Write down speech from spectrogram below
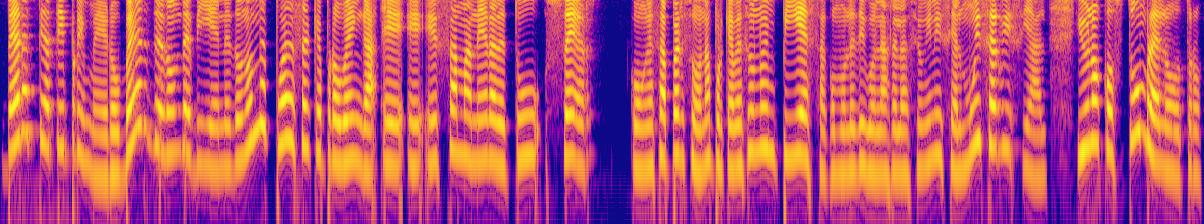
verte a ti primero, ver de dónde viene, de dónde puede ser que provenga eh, eh, esa manera de tú ser con esa persona, porque a veces uno empieza, como le digo, en la relación inicial, muy servicial y uno acostumbra el otro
